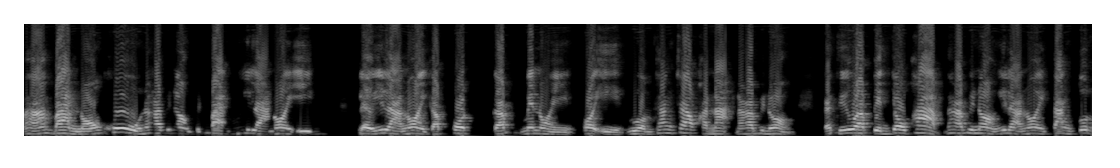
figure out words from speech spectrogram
นะคะบ้านน้องคู่นะคะ พี่น้องเป็นบ้านของอีหล่าน้อยเอง แล้วอีหล่าน้อยกับพดกับแม่หน่อยพ่อเอกรวมทั้งเจ้าคณะนะคะ พี่น้องก็ถือว่าเป็นเจ้าภาพนะคะ พี่น้องอีหล่าน้อยตั้งต้น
